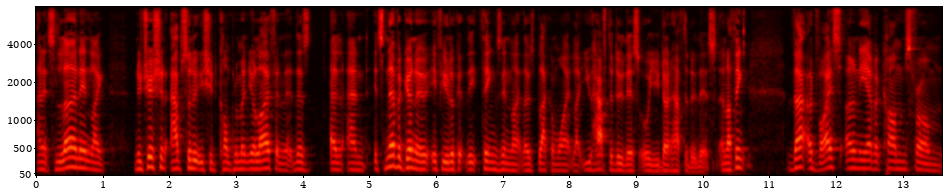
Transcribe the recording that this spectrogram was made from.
And it's learning like nutrition absolutely should complement your life, and there's and and it's never gonna if you look at the things in like those black and white like you have to do this or you don't have to do this and i think that advice only ever comes from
